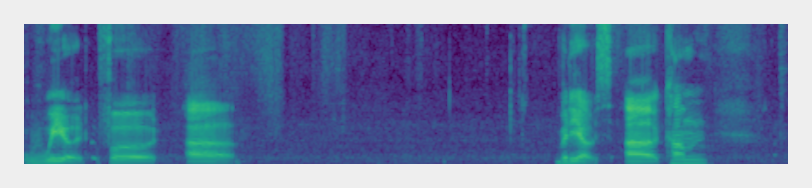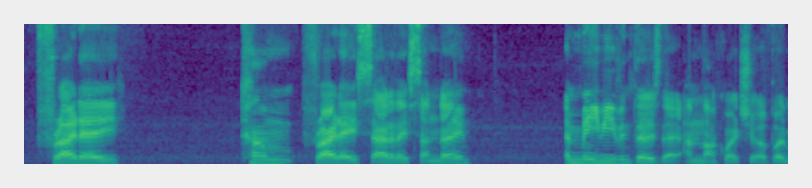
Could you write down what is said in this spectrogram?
weird for uh, videos. Uh, come Friday, come Friday, Saturday, Sunday, and maybe even Thursday. I'm not quite sure, but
